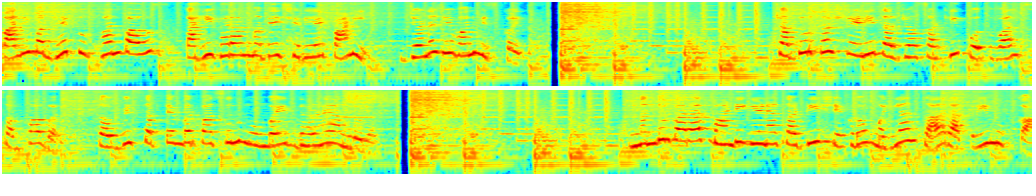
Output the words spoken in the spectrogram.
पालीमध्ये तुफान पाऊस. काही घरांमध्ये शिरले पाणी. जनजीवन विस्कळीत. चतुर्थ श्रेणी दर्जासाठी कोतवाल संपावर. सव्वीस सप्टेंबरपासून मुंबईत धरणे आंदोलन. नंदुरबारात भांडी घेण्यासाठी शेकडो महिलांचा रात्री मुक्का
